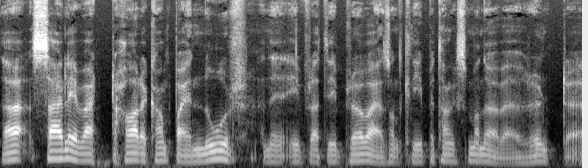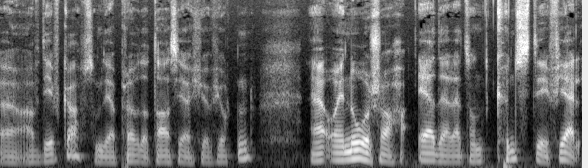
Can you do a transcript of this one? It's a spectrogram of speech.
Det har særlig vært harde kamper i nord, for at de prøver en sånn knipetangsmanøver rundt uh, Avdivka, som de har prøvd å ta siden 2014. Uh, og i nord så er det et sånt kunstig fjell.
